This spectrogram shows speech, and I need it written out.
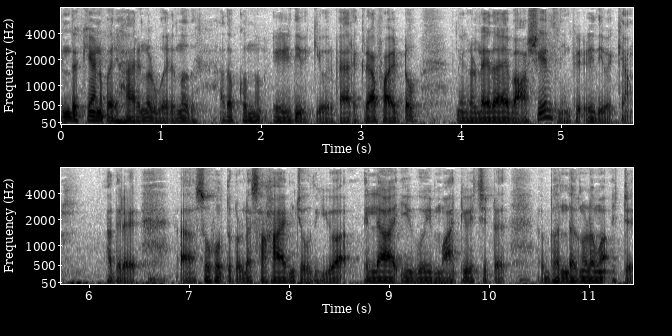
എന്തൊക്കെയാണ് പരിഹാരങ്ങൾ വരുന്നത്? അതൊക്കെ ഒന്ന് എഴുതി വയ്ക്കുക ഒരു പാരഗ്രാഫായിട്ടോ നിങ്ങളുടേതായ ഭാഷയിൽ നിങ്ങൾക്ക് എഴുതി വയ്ക്കാം അതിൽ സുഹൃത്തുക്കളുടെ സഹായം ചോദിക്കുക. എല്ലാ ഈഗോയും മാറ്റിവെച്ചിട്ട് ബന്ധങ്ങളുമായിട്ട്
